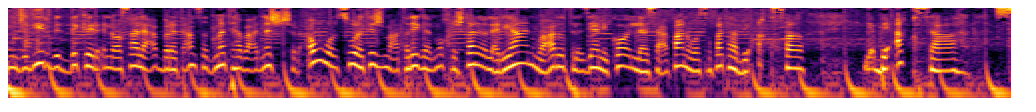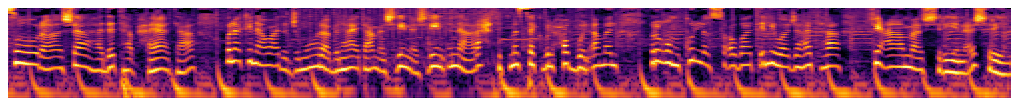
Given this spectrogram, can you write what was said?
من جدير بالذكر إنه أصالة عبرت عن صدمتها بعد نشر أول صورة تجمع طليقها المخرج طارق العريان وعارضة الازياء نيكول سعفان ووصفتها باقصى بأقصى صورة شاهدتها بحياتها. ولكنها وعدت جمهورها بنهاية عام 2020 إنها راح تتمسك بالحب والأمل رغم كل الصعوبات اللي واجهتها في عام 2020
